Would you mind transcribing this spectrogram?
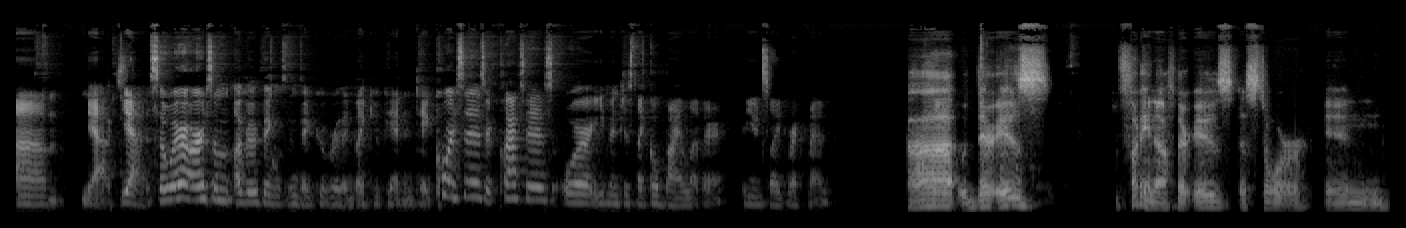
Um, yeah, yeah. So where are some other things in Vancouver that like you can take courses or classes or even just like go buy leather that you'd like recommend? Uh there is funny enough, there is a store in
